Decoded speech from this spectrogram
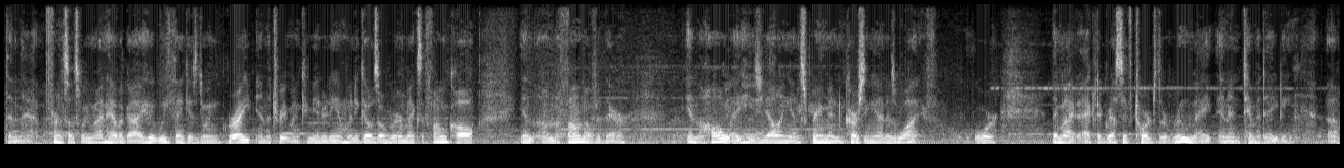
than that. For instance, we might have a guy who we think is doing great in the treatment community, and when he goes over and makes a phone call in, on the phone over there, in the hallway, he's yelling and screaming and cursing at his wife. Or they might act aggressive towards their roommate and intimidating. Uh,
